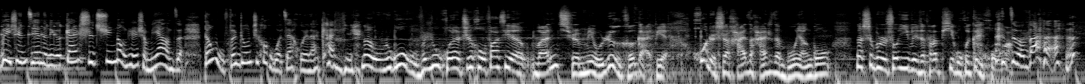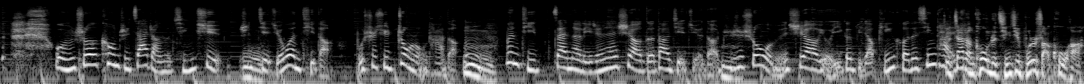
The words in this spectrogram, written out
卫生间的那个干湿区弄成什么样子，等五分钟之后我再回来看你。那如果五分钟回来之后发现完全没有任何改变，或者是孩子还是在磨洋工，那是不是？不是说意味着他的屁股会更红吗？怎么办？我们说控制家长的情绪是解决问题的，不是去纵容他的。嗯，问题在那里仍然是要得到解决的，只是说我们是要有一个比较平和的心态。家长控制情绪不是耍酷哈？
